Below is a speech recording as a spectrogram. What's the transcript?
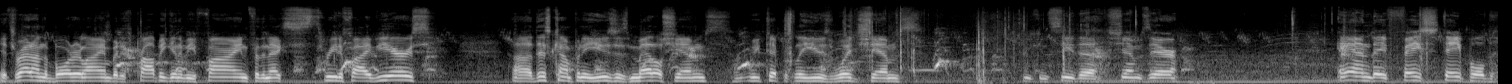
it's right on the borderline, but it's probably going to be fine for the next three to five years. Uh, this company uses metal shims. We typically use wood shims. You can see the shims there. And they face stapled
